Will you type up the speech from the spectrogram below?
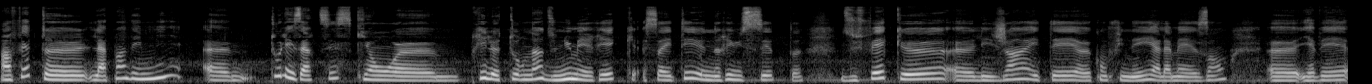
En fait, la pandémie euh, tous les artistes qui ont euh, pris le tournant du numérique, ça a été une réussite du fait que euh, les gens étaient confinés à la maison. il y avait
